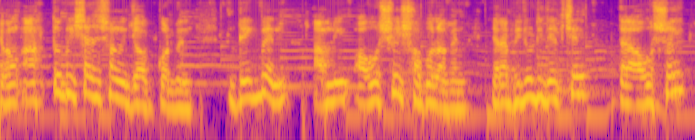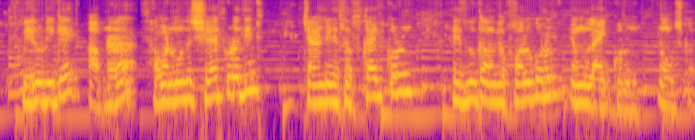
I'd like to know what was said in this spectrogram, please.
এবং আত্মবিশ্বাসের সঙ্গে জপ করবেন। দেখবেন আপনি অবশ্যই সফল হবেন। যারা ভিডিওটি দেখছেন, তারা অবশ্যই ভিডিওটিকে আপনারা সবার মধ্যে শেয়ার করে দিন। চ্যানেলটিকে সাবস্ক্রাইব করুন ফেসবুকে আমাকে ফলো করুন এবং লাইক করুন। নমস্কার।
